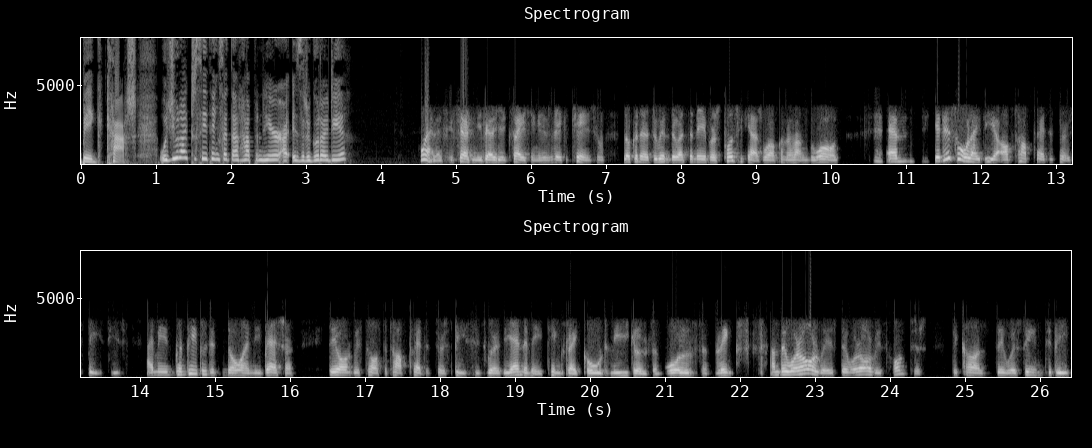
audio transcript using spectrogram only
big cat. Would you like to see things like that happen here? Uh, it a good idea? Well, it's certainly very exciting. It is make a change from looking out the window at the neighbour's pussycat walking along the wall. Um, yeah, this whole idea of top predator species, I mean, when people didn't know any better, they always thought the top predator species were the enemy, things like golden eagles and wolves and lynx. And they were always they were always hunted because they were seen to be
